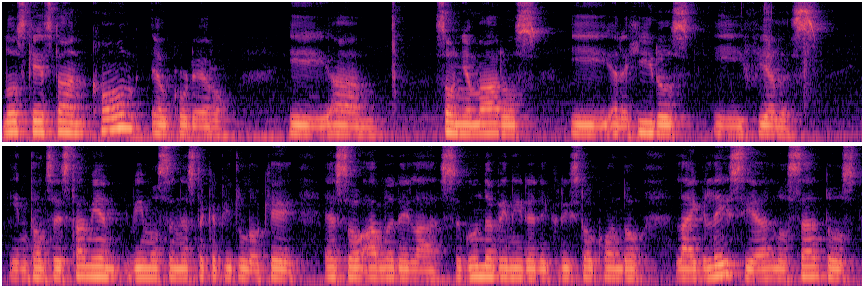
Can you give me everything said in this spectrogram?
los que están con el Cordero y um, son llamados y elegidos y fieles. Entonces también vimos en este capítulo que eso habla de la segunda venida de Cristo cuando la iglesia, los santos,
